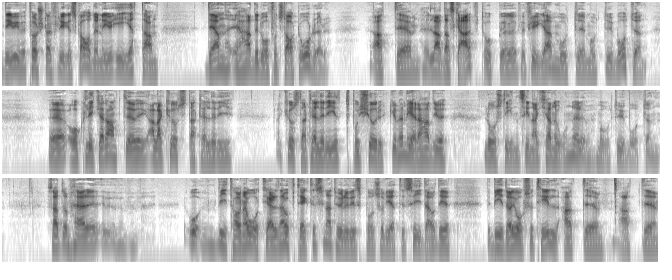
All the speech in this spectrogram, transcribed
det är ju första flygeskaden, det är ju E1. Den hade då fått startorder att eh, ladda skarpt och eh, flyga mot, eh, mot ubåten. Eh, och likadant eh, alla kustartilleri, kustartilleriet på Kyrke med mera hade ju låst in sina kanoner mot ubåten. Så att de här eh, vidtagna åtgärderna upptäcktes naturligtvis på sovjetisk sida och det bidrar ju också till att, eh, att eh,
